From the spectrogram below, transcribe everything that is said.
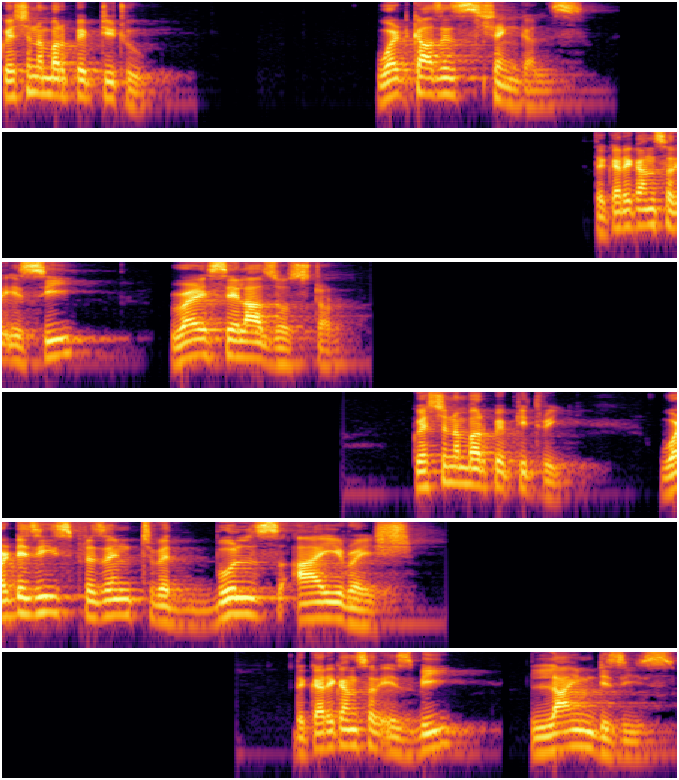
Question number 52. What causes shingles? The correct answer is C. Varicella zoster. Question number 53. What disease present with bull's eye rash? The correct answer is B. Lyme disease.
